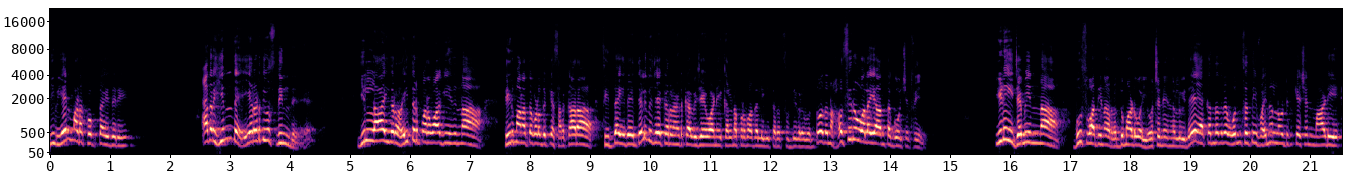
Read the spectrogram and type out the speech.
ನೀವು ಏನು ಮಾಡೋಕ್ಕೆ ಹೋಗ್ತಾ ಇದ್ದೀರಿ? ಅದರ ಹಿಂದೆ ಎರಡು ದಿವಸದ ಹಿಂದೆ ಇಲ್ಲ, ಇದರ ರೈತರ ಪರವಾಗಿ ಇದನ್ನು ತೀರ್ಮಾನ ತಗೊಳ್ಳೋದಕ್ಕೆ ಸರ್ಕಾರ ಸಿದ್ಧ ಇದೆ ಅಂತೇಳಿ ವಿಜಯ ಕರ್ನಾಟಕ, ವಿಜಯವಾಣಿ, ಕನ್ನಡಪ್ರಭದಲ್ಲಿ ಈ ಥರ ಸುದ್ದಿಗಳು ಬಂತು. ಅದನ್ನು ಹಸಿರು ವಲಯ ಅಂತ ಘೋಷಿಸಿ. ಇಡೀ ಜಮೀನನ್ನ ಭೂಸ್ವಾಧೀನ ರದ್ದು ಮಾಡುವ ಯೋಚನೆಯಲ್ಲೂ ಇದೆ. ಯಾಕಂತಂದರೆ ಒಂದು ಸತಿ ಫೈನಲ್ ನೋಟಿಫಿಕೇಶನ್ ಮಾಡಿ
